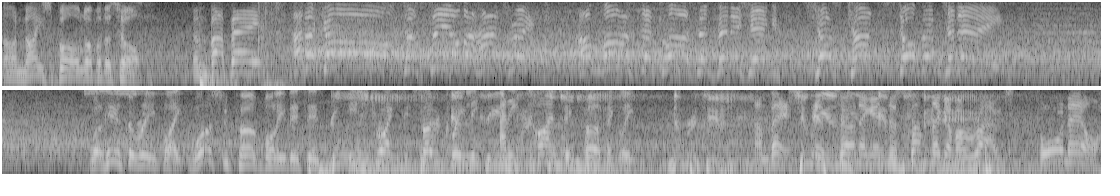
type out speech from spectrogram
Oh, nice ball over the top. Mbappe, and a goal to seal the hat-trick! A masterclass in finishing. Just can't stop him today. Well, here's the replay. What a superb volley this is. He strikes it so cleanly and he times it perfectly. Number 10. And this is turning into Mbappe. something of a rout. 4-0.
